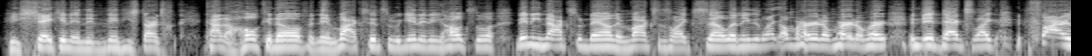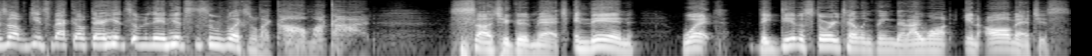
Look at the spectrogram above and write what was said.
he's shaking, and then, then he starts kind of hulking up, and then Mox hits him again, and he hulks him up. Then he knocks him down, and Mox is like selling, and he's like, I'm hurt, I'm hurt, I'm hurt. And then Dax like fires up, gets back up there, hits him, and then hits the superplex. We're like, oh my God. such a good match. And then what they did a storytelling thing that I want in all matches.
